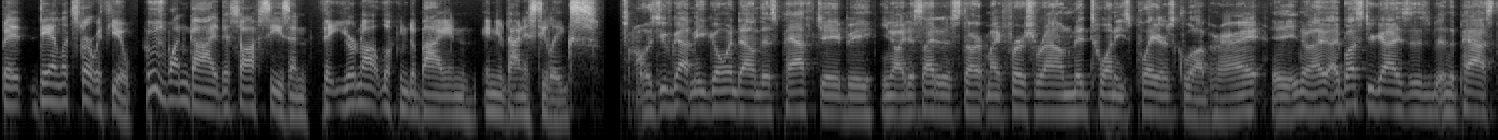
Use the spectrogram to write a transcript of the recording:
But Dan, let's start with you. Who's one guy this offseason that you're not looking to buy in in your dynasty leagues? Well, as you've got me going down this path, JB, you know, I decided to start my first round mid 20s players club. All right. Eh, you know, I, I bust you guys in the past.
